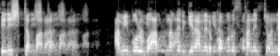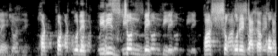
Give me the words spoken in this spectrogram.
তিরিশটা পাড়া আমি বলব আপনাদের গ্রামের কবরস্থানের জন্য ফটফট করে তিরিশ জন ব্যক্তি পাঁচশো করে টাকা কবর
